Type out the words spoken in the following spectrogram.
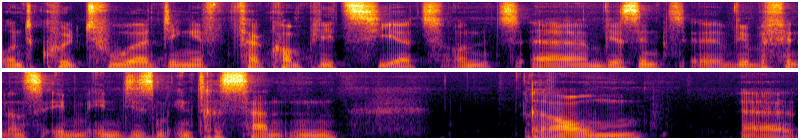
und Kultur Dinge verkompliziert. Und äh, wir sind, äh, wir befinden uns eben in diesem interessanten Raum, äh,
